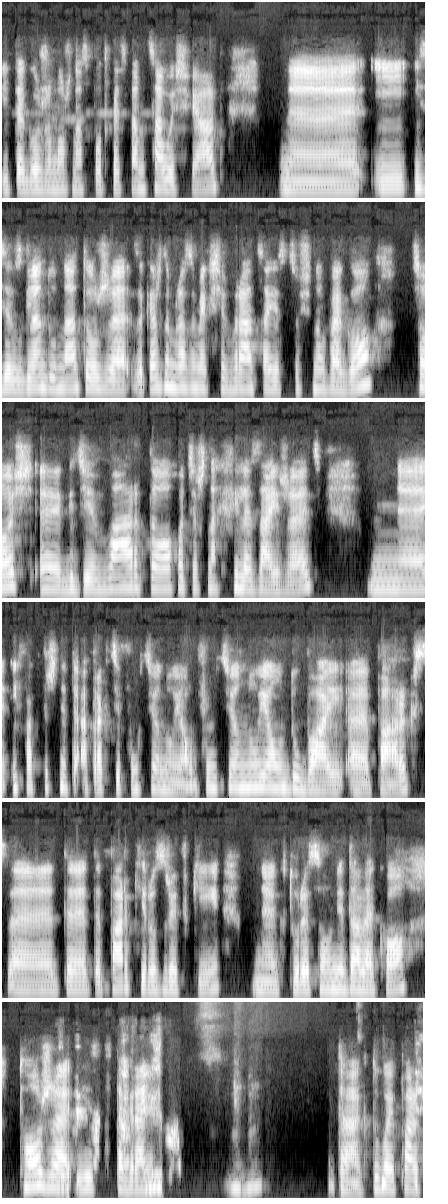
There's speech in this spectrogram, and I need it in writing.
i tego, że można spotkać tam cały świat. I, I ze względu na to, że za każdym razem, jak się wraca, jest coś nowego, coś, e, gdzie warto chociaż na chwilę zajrzeć mm, e, i faktycznie te atrakcje funkcjonują. Funkcjonują Dubai e, Parks, te, te parki rozrywki, które są niedaleko. To, że jest ta granica. Mhm. Tak, Dubai Park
